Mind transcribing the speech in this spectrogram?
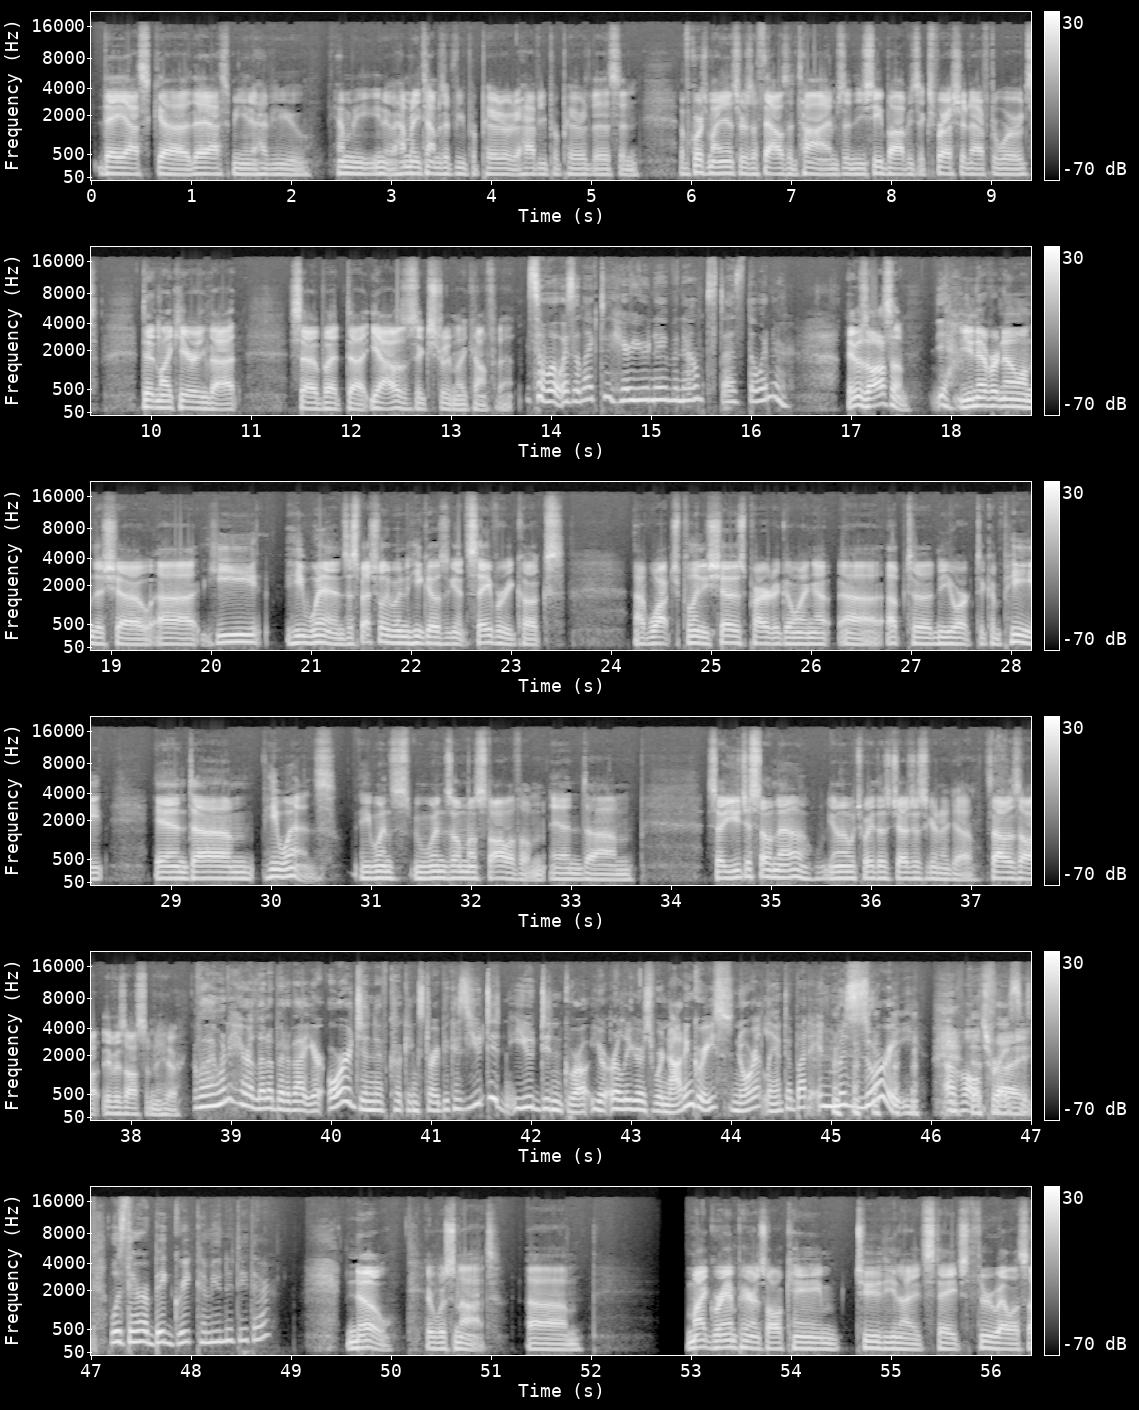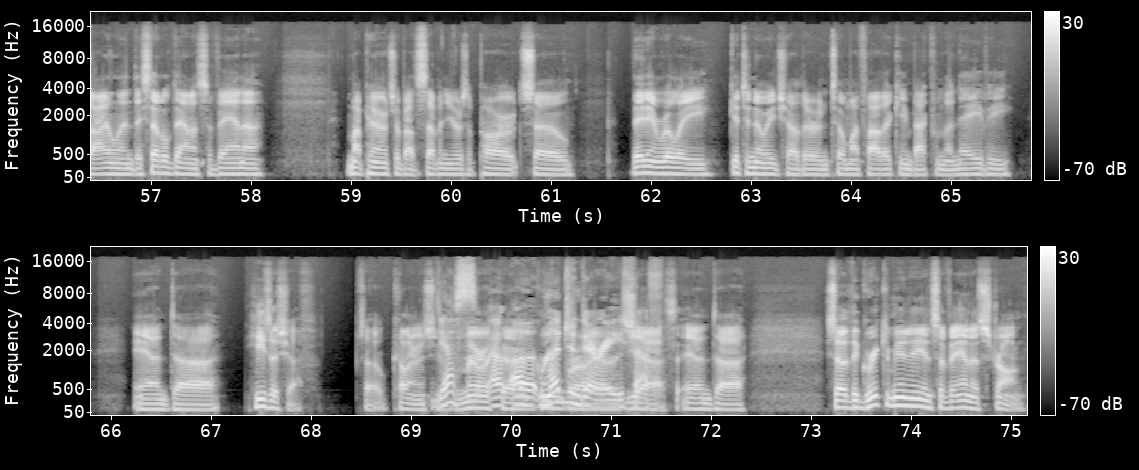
they ask uh, they ask me, you know, have you how many you know how many times have you prepared or have you prepared this? And of course, my answer is a thousand times. And you see Bobby's expression afterwards. Didn't like hearing that. So, but uh, yeah, I was extremely confident. so, what was it like to hear your name announced as the winner? It was awesome. Yeah. You never know on this show. Uh, he he wins, especially when he goes against savory cooks. I've watched plenty of shows prior to going up, uh, up to New York to compete, and um, he wins. He wins. He wins almost all of them, and um, so you just don't know, you know, which way those judges are going to go. So that was all. It was awesome to hear. Well, I want to hear a little bit about your origin of cooking story because you didn't you didn't grow your early years were not in Greece nor Atlanta, but in Missouri of all That's places. right. Was there a big Greek community there? No, there was not. Um, my grandparents all came to the United States through Ellis Island. They settled down in Savannah. My parents are about seven years apart, so they didn't really get to know each other until my father came back from the Navy, and uh, he's a chef. So Culinary Institute Yes, of America, a- a legendary chef. Yes, and uh, so the Greek community in Savannah is strong,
